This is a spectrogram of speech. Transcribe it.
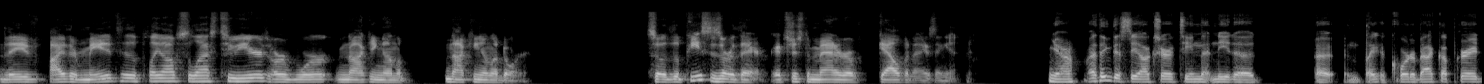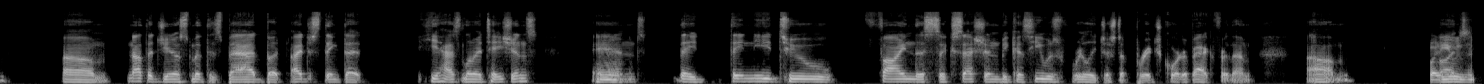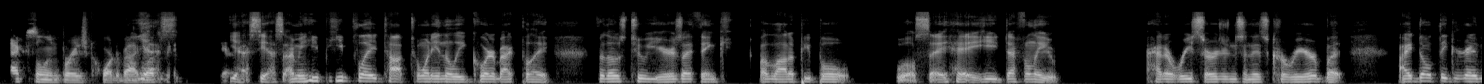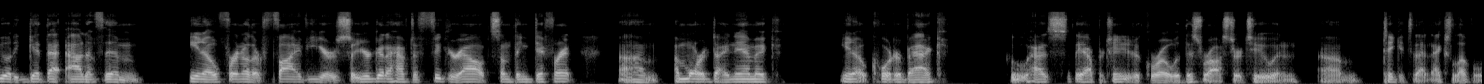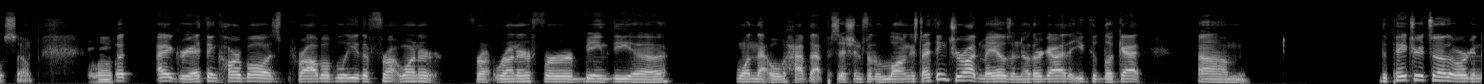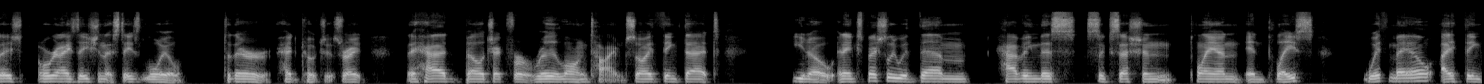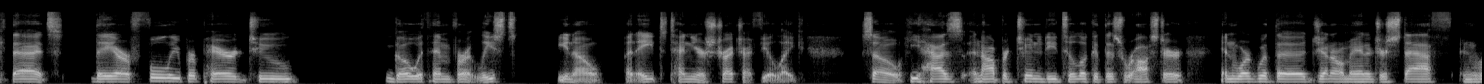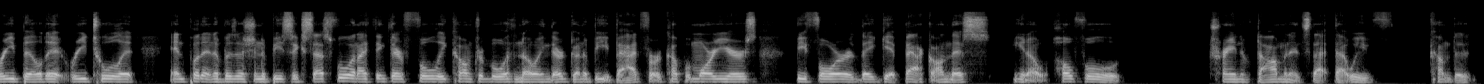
they've either made it to the playoffs the last two years or were knocking on the knocking on the door. So the pieces are there. It's just a matter of galvanizing it. Yeah, I think the Seahawks are a team that need a, a like a quarterback upgrade. Um, not that Geno Smith is bad, but I just think that he has limitations, Mhm. and they they need to find this succession because he was really just a bridge quarterback for them. Um, But he was an excellent bridge quarterback. Yes, yes, yes. I mean, he he played top 20 in the league quarterback play for those two years. I think a lot of people will say, hey, he definitely had a resurgence in his career, but I don't think you're going to be able to get that out of them, you know, for another five years. So you're going to have to figure out something different, um, a more dynamic, you know, quarterback who has the opportunity to grow with this roster too and um, take it to that next level. So, Mhm. but I agree. I think Harbaugh is probably the front runner, front runner for being the uh, one that will have that position for the longest. I think Gerard Mayo is another guy that you could look at. Um, the Patriots are another organization organization that stays loyal to their head coaches, right? They had Belichick for a really long time. So I think that, you know, and especially with them having this succession plan in place with Mayo, I think that they are fully prepared to go with him for at least, you know, an eight to 10 year stretch, I feel like. So he has an opportunity to look at this roster and work with the general manager staff and rebuild it, retool it, and put it in a position to be successful. And I think they're fully comfortable with knowing they're going to be bad for a couple more years before they get back on this, you know, hopeful train of dominance that that we've come to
